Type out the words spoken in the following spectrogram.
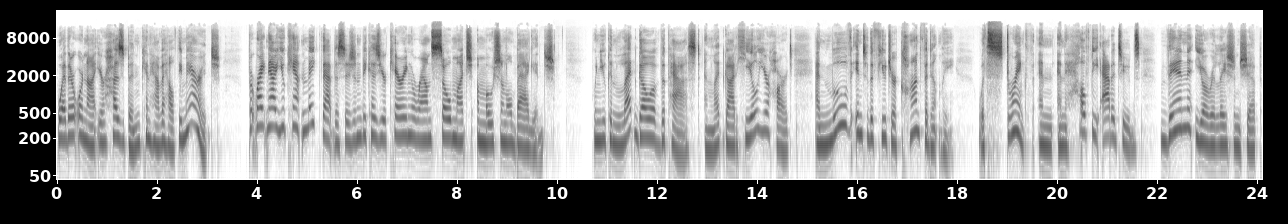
whether or not your husband can have a healthy marriage. But right now, you can't make that decision because you're carrying around so much emotional baggage. When you can let go of the past and let God heal your heart and move into the future confidently with strength and, and healthy attitudes, then your relationship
